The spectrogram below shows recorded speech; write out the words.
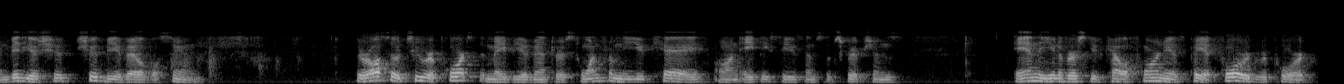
and video should, should be available soon. There are also two reports that may be of interest, one from the UK on APCs and subscriptions, and the University of California's Pay It Forward report,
